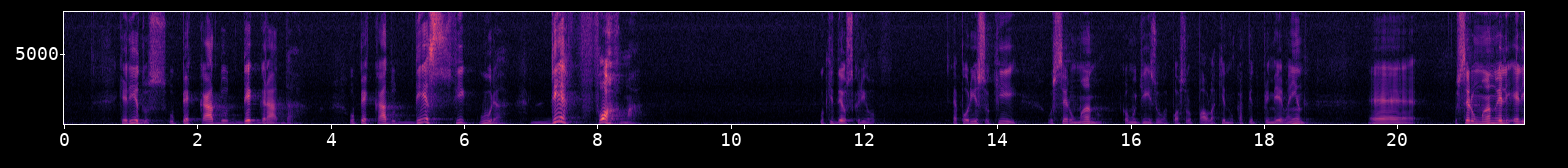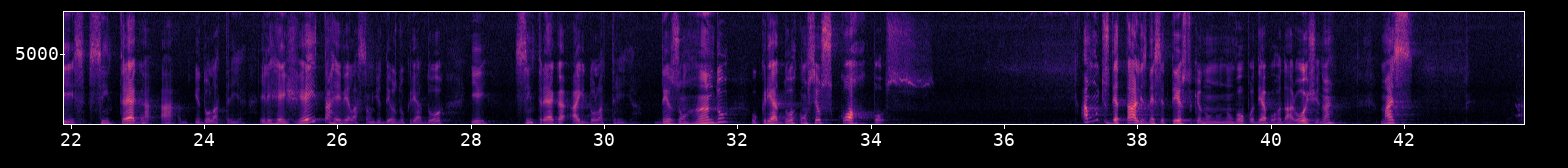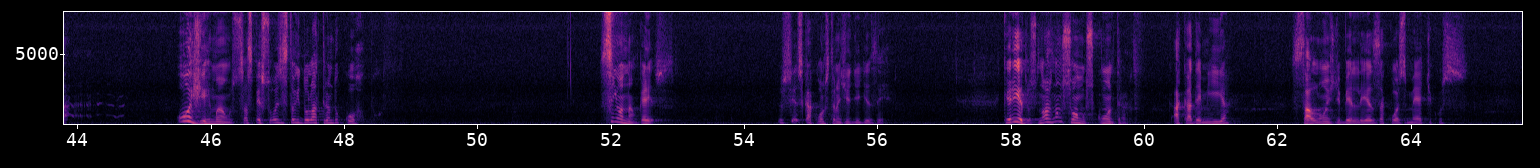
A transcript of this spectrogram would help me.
Queridos, o pecado degrada, o pecado desfigura, deforma o que Deus criou. É por isso que o ser humano, como diz o apóstolo Paulo aqui no capítulo 1 ainda, é, o ser humano ele, ele se entrega à idolatria. Ele rejeita a revelação de Deus, do Criador, e se entrega à idolatria, desonrando o Criador com seus corpos. Há muitos detalhes nesse texto que eu não, não vou poder abordar hoje, não é? Mas hoje, irmãos, as pessoas estão idolatrando o corpo. Sim ou não, queridos? Eu preciso ficar constrangido de dizer. Queridos, nós não somos contra academia, salões de beleza, cosméticos,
